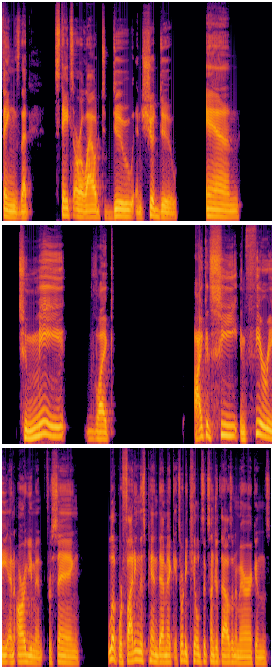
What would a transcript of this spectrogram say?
things that states are allowed to do and should do. And to me, like I could see in theory an argument for saying, look, we're fighting this pandemic. It's already killed 600,000 Americans.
